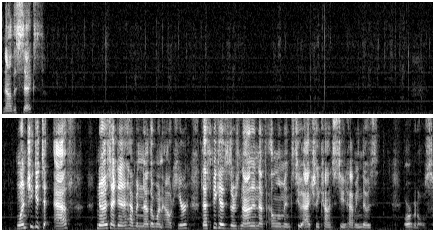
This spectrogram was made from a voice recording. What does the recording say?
Now the sixth. Once you get to F, Notice I didn't have another one out here. That's because there's not enough elements to actually constitute having those orbitals.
